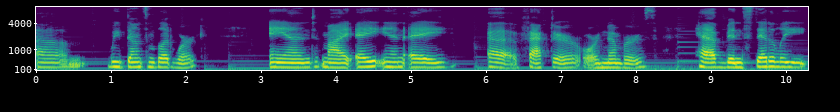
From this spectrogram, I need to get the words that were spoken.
um, we've done some blood work. And my ANA uh, factor or numbers have been steadily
